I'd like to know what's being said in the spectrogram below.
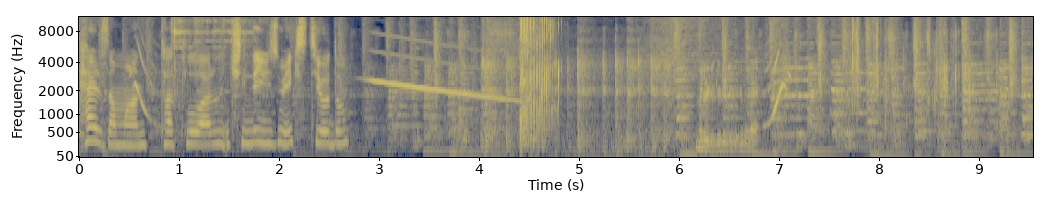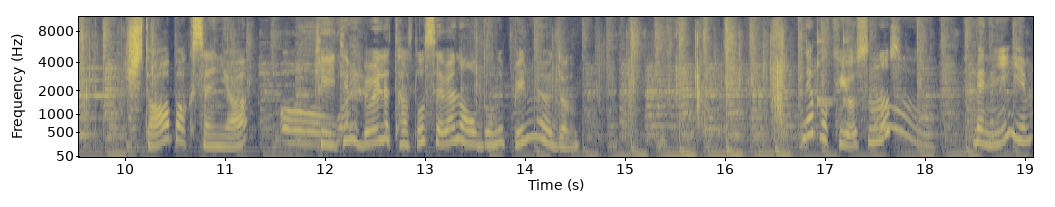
Her zaman tatlıların içinde yüzmek istiyordum. İştaha bak sen ya. Kate'in böyle tatlı seven olduğunu bilmiyordum. Ne bakıyorsunuz? Ben iyiyim.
